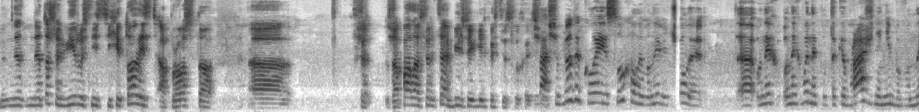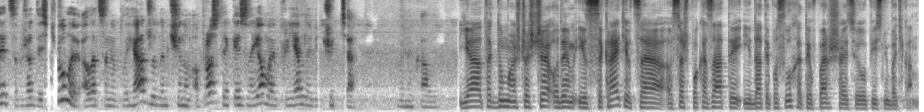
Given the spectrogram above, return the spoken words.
не, не, не то, що вірусність і хітовість, а просто е, запала в серця більшої кількості слухачів. Так, щоб люди, коли її слухали, вони відчули. Е, У них у них виникло таке враження, ніби вони це вже десь чули, але це не плагіат жодним чином, а просто якесь знайоме і приємне відчуття виникало. Я так думаю, що ще один із секретів це все ж показати і дати послухати вперше цю пісню батькам.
